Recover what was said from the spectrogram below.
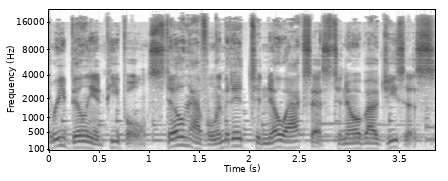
3 billion people still have limited to no access to know about Jesus.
